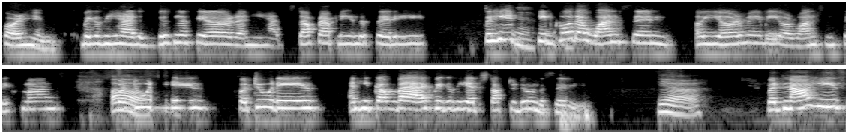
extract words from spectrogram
for him. Because he had his business here and he had stuff happening in the city. So he'd yeah. he'd go there once in a year maybe or once in six months for oh. two days for two days and he'd come back because he had stuff to do in the city. Yeah. But now he's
